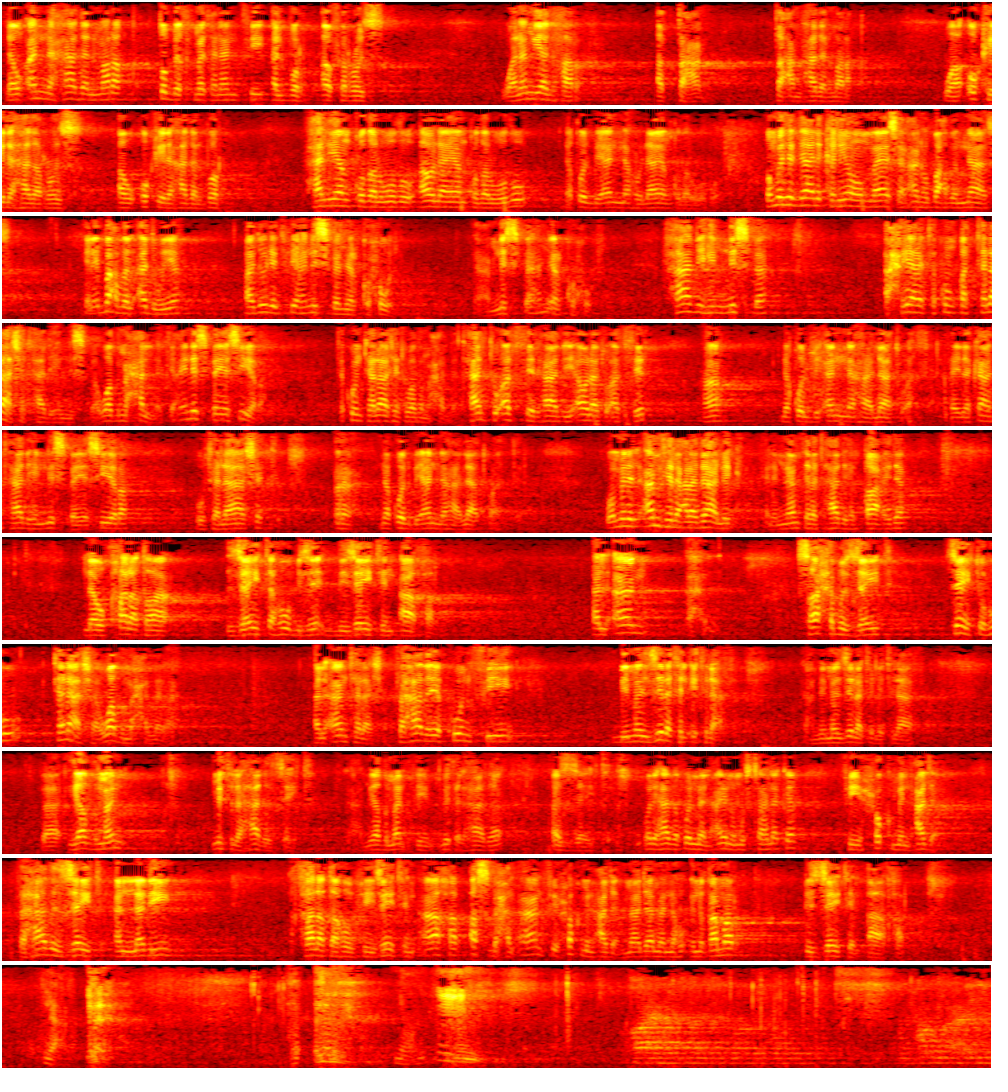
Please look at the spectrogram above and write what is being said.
لو أن هذا المرق طبخ مثلا في البر أو في الرز ولم يظهر الطعم طعم هذا المرق وأكل هذا الرز أو أكل هذا البر هل ينقض الوضوء أو لا ينقض الوضوء؟ يقول بأنه لا ينقض الوضوء. ومثل ذلك اليوم ما يسأل عنه بعض الناس. يعني بعض الأدوية قد يوجد فيها نسبة من الكحول. يعني نسبة من الكحول. هذه النسبة أحيانا تكون قد تلاشت هذه النسبة واضمحلت يعني نسبة يسيرة تكون تلاشت واضمحلت هل تؤثر هذه أو لا تؤثر؟ ها؟ نقول بأنها لا تؤثر. فإذا كانت هذه النسبة يسيرة وتلاشت نقول بأنها لا تؤثر. ومن الأمثلة على ذلك يعني من أمثلة هذه القاعدة لو خلط زيته بزيت آخر. الآن صاحب الزيت زيته تلاشى واضمحل الآن. الآن تلاشى. فهذا يكون في بمنزلة الإتلاف. يعني بمنزلة الإتلاف. فيضمن مثل هذا الزيت. يضمن في مثل هذا الزيت. ولهذا قلنا العين المستهلكة في حكم العدم. فهذا الزيت الذي خلطه في زيت آخر أصبح الآن في حكم العدم ما دام أنه انغمر بالزيت الآخر. نعم. نعم. قال من حرم عليه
